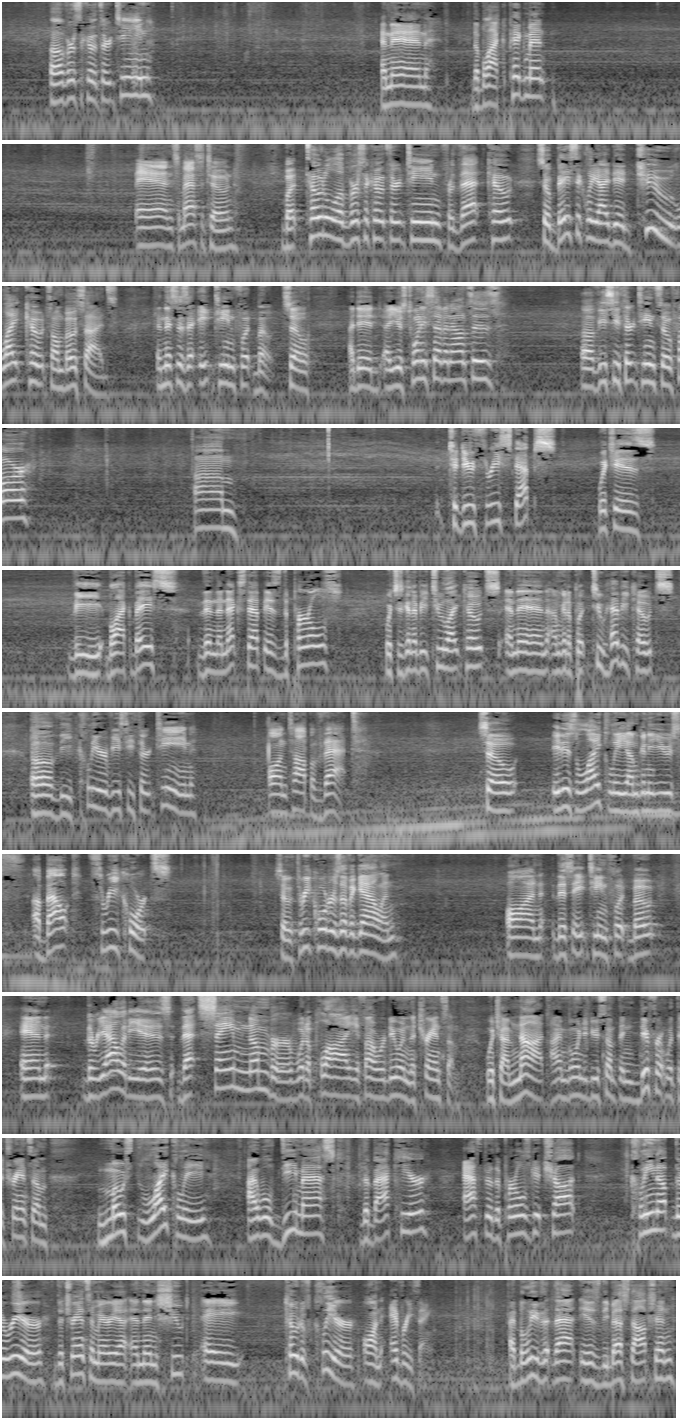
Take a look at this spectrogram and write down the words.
of VersaCoat 13. And then the black pigment and some acetone. But total of VersaCoat 13 for that coat. So basically I did two light coats on both sides. And this is an 18 foot boat. So I did, I used 27 ounces of VC13 so far. Um, to do three steps, which is the black base. Then the next step is the pearls, which is gonna be two light coats. And then I'm gonna put two heavy coats of the clear VC13 on top of that. So it is likely I'm gonna use about three quarts so three quarters of a gallon on this 18 foot boat. And the reality is that same number would apply if I were doing the transom, which I'm not. I'm going to do something different with the transom. Most likely, I will demask the back here after the pearls get shot, clean up the rear, the transom area, and then shoot a coat of clear on everything. I believe that that is the best option.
